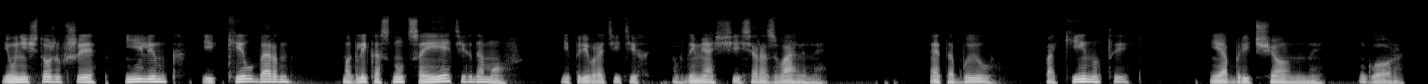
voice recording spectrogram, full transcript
и уничтожившие Илинг и Килберн, могли коснуться и этих домов и превратить их в дымящиеся развалины. Это был покинутый и обреченный город.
